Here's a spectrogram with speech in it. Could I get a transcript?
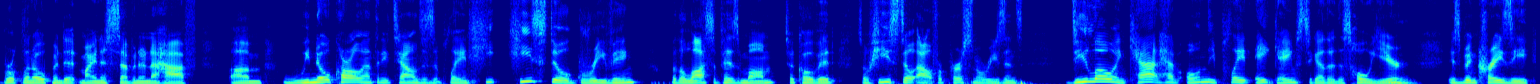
Brooklyn opened it minus seven and a half. Um, we know Karl-Anthony Towns isn't playing. He he's still grieving for the loss of his mom to COVID, so he's still out for personal reasons. D'Lo and Cat have only played eight games together this whole year. Mm. It's been crazy,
